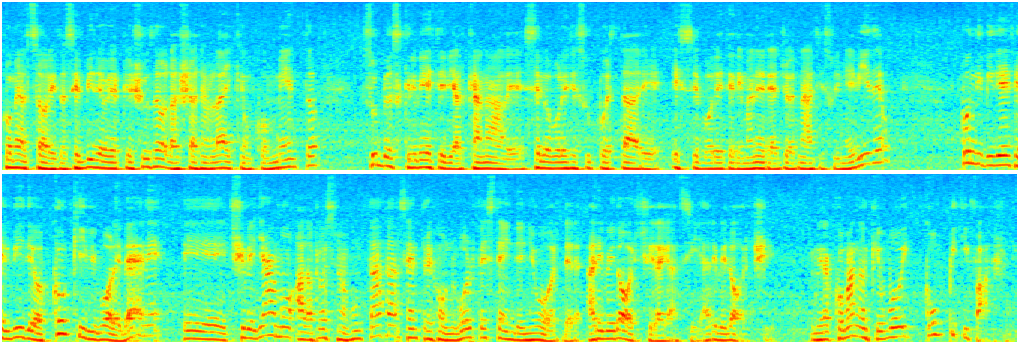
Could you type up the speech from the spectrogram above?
Come al solito, se il video vi è piaciuto lasciate un like e un commento. Subscrivetevi al canale se lo volete supportare e se volete rimanere aggiornati sui miei video. Condividete il video con chi vi vuole bene e ci vediamo alla prossima puntata sempre con Wolfenstein The New Order. Arrivederci ragazzi, arrivederci. E mi raccomando anche voi compiti facili.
